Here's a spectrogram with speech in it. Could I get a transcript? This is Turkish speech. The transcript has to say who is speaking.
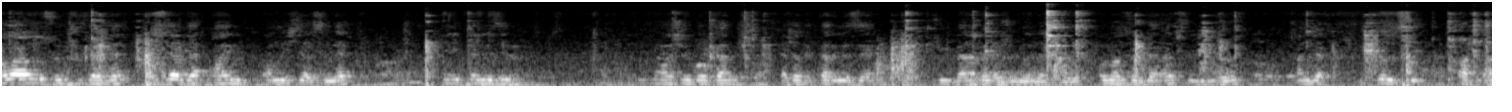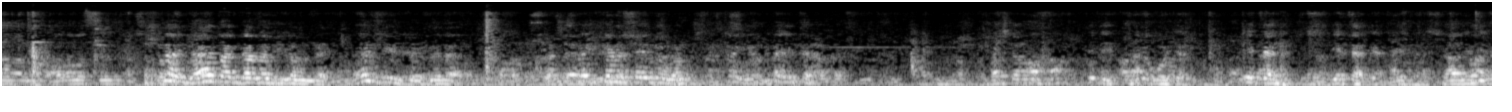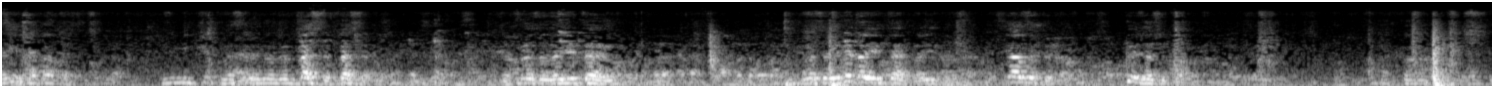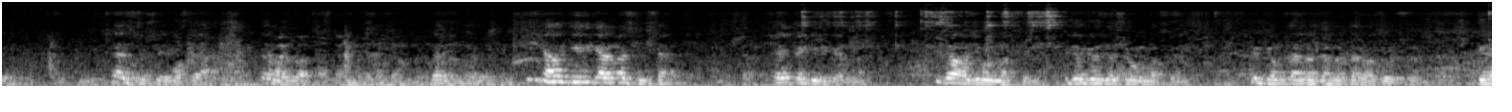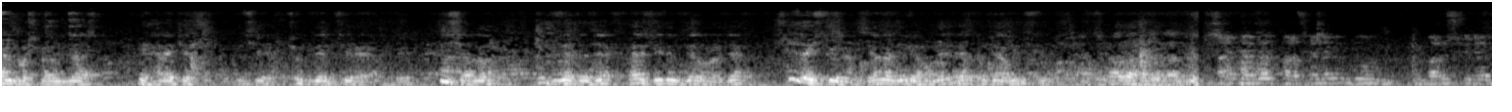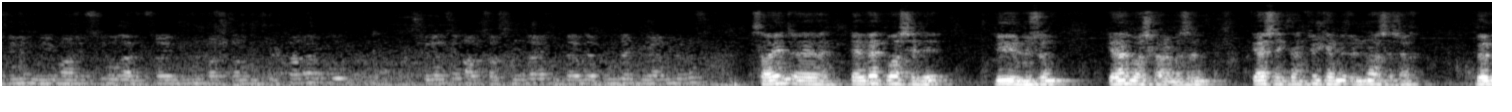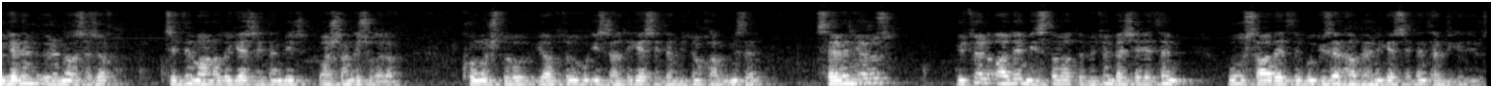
Speaker 1: Allah razı olsun sizlerden. Sizler de aynı anlayış içerisinde birliklerimizin Volkan yaşadıklarımızı çünkü beraber yaşadılar hepsini. Ondan sonra ben hepsini biliyoruz. Ancak artık analarımız ağlamasın.
Speaker 2: Ben her ben devlet yanındayım. Her şeyi biliyorum böyle. Ben bir kere şey diyorum. Ben geldim ben yeter.
Speaker 1: Başkanım dedi
Speaker 2: Adını koyacağım. Yeter. Yeter yani yeter.
Speaker 1: Yani
Speaker 2: yeter. Bizim bir küçük meselelerden besle besle. Mesele yeter. Mesele de yeter. Yazıktır. Göz açık. Ben şey evet. Bir daha geri gelmez kimse. Şehit de geri gelmez. Bir daha acı olmasın. Bir de gözyaşı olmasın. Türkiye'miz Allah devletler razı olsun. Genel başkanımıza bir hareket, bir şey yaptı. Çok güzel bir şeyler yaptı. İnşallah bu düzeltecek. Her şey de güzel olacak. Biz de istiyoruz. Devletin yanında hocamı istiyoruz.
Speaker 1: Allah razı olsun.
Speaker 3: Sayın Devlet Bahçeli'nin bu barış sürecinin mimarisi olarak Sayın Cumhurbaşkanımızın kadar bu sürecin arkasında devletimize güveniyoruz.
Speaker 4: Sayın e, Devlet Bahçeli büyüğümüzün, genel başkanımızın gerçekten Türkiye'nin önünü açacak, bölgenin önünü açacak ciddi manada gerçekten bir başlangıç olarak konuştuğu, yaptığı bu icraatı gerçekten bütün kalbimizle seviniyoruz. Bütün alem İslam'ı, bütün beşeriyetin bu saadetli, bu güzel haberini gerçekten tebrik ediyoruz.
